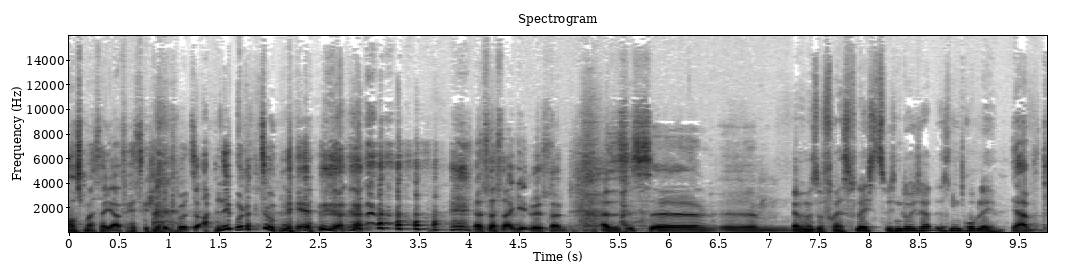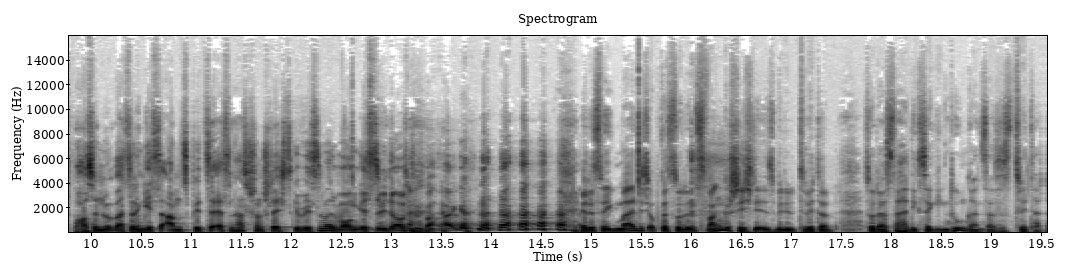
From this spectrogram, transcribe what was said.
Hausmeister ja festgestellt. Wolltest du abnehmen oder zunehmen? das ist das Ergebnis dann. Also es ist, äh, ähm, Ja, wenn man so Fressfleisch zwischendurch hat, ist ein Problem. ja, du brauchst ja nur, weißt du, dann gehst du abends Pizza essen, hast schon schlechtes Gewissen, weil morgen gehst du wieder auf die Waage. Ja, deswegen meinte ich, ob das so eine Zwanggeschichte ist mit dem Twittern, sodass du halt nichts dagegen tun kannst, dass es twittert.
